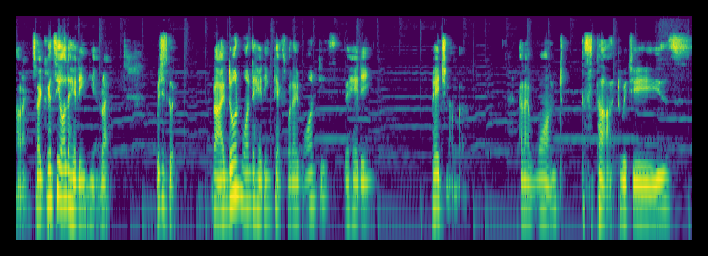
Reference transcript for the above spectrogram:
Alright so I can see all the heading here right? Which is good. Now I don't want the heading text. What I want is the heading page number. And I want the start which is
